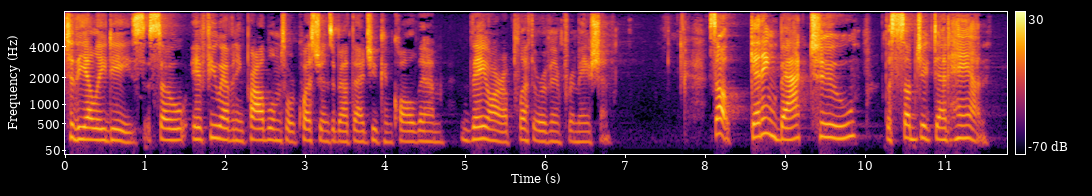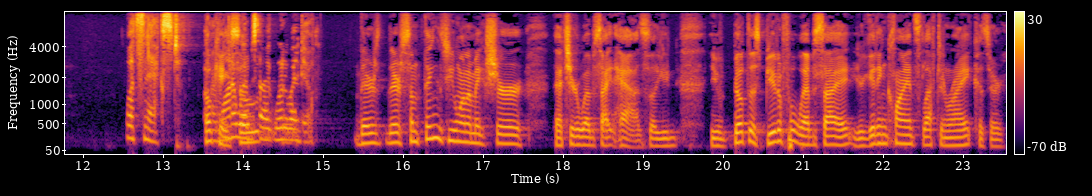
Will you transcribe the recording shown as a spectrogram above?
to the LEDs. So if you have any problems or questions about that, you can call them they are a plethora of information. So, getting back to the subject at hand, what's next? Okay, I want a so website. What do I do? There's there's some things you want to make sure that your website has. So you you've built this beautiful website. You're getting clients left and right because they're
